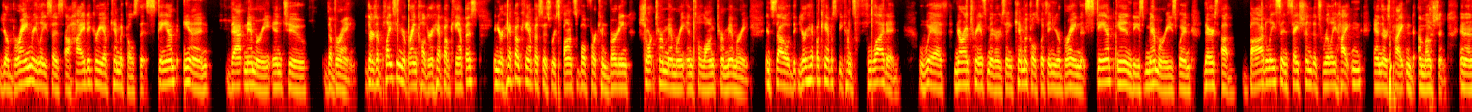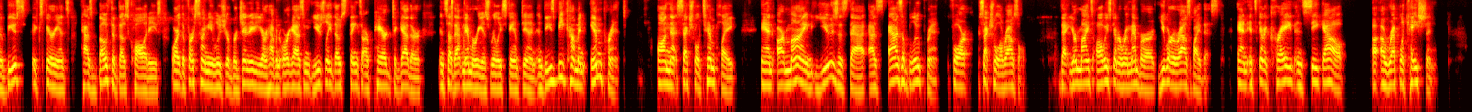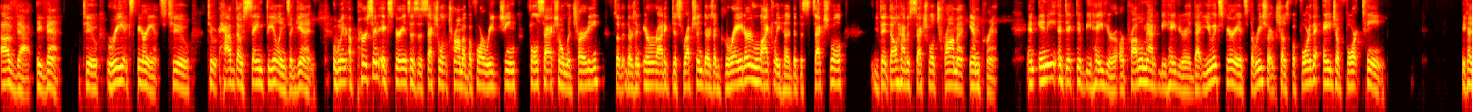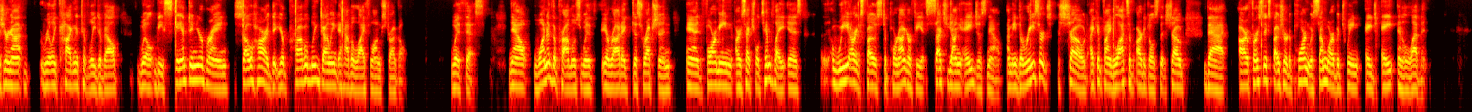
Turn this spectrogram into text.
your brain releases a high degree of chemicals that stamp in that memory into the brain. There's a place in your brain called your hippocampus, and your hippocampus is responsible for converting short term memory into long term memory. And so your hippocampus becomes flooded with neurotransmitters and chemicals within your brain that stamp in these memories when there's a bodily sensation that's really heightened and there's heightened emotion. And an abuse experience has both of those qualities. Or the first time you lose your virginity or have an orgasm, usually those things are paired together. And so that memory is really stamped in. And these become an imprint on that sexual template and our mind uses that as as a blueprint for sexual arousal that your mind's always going to remember you were aroused by this and it's going to crave and seek out a, a, replication of that event to re-experience, to to have those same feelings again. When a person experiences a sexual trauma before reaching full sexual maturity, so that there's an erotic disruption, there's a greater likelihood that the sexual that they'll have a sexual trauma imprint. And any addictive behavior or problematic behavior that you experience, the research shows before the age of 14, because you're not really cognitively developed, will be stamped in your brain so hard that you're probably going to have a lifelong struggle with this. Now, one of the problems with erotic disruption and forming our sexual template is we are exposed to pornography at such young ages now. I mean, the research showed, I could find lots of articles that showed that our first exposure to porn was somewhere between age 8 and 11.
